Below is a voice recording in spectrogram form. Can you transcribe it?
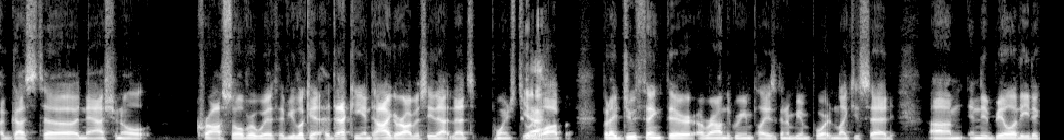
Augusta National crossover with if you look at Hideki and Tiger, obviously that that points to yeah. a lot. But, but I do think they're around the green play is going to be important, like you said, um, and the ability to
